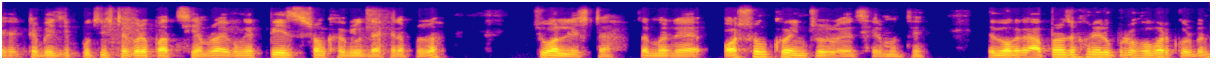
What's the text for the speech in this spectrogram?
এক একটা পেজে পঁচিশটা করে পাচ্ছি আমরা এবং এর পেজ সংখ্যাগুলো দেখেন আপনারা চুয়াল্লিশটা। তার মানে অসংখ্য ইন্ট্রো রয়েছে এর মধ্যে। এবং আপনারা যখন এর উপরে হোভার করবেন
